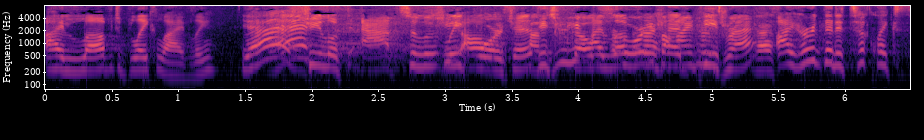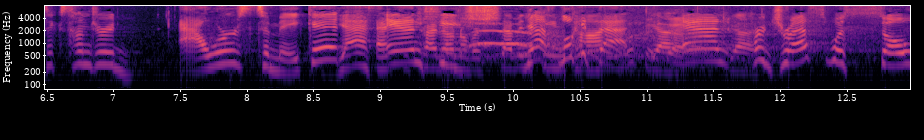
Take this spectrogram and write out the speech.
I loved Blake Lively. Yes. She looked absolutely She gorgeous. Did you hear so I love her behind her headpiece. dress? Yes. I heard that it took like 600 hours to make it. Yes. And she on over 17 yes, look at that. times. Yeah. And Yeah. her dress was so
